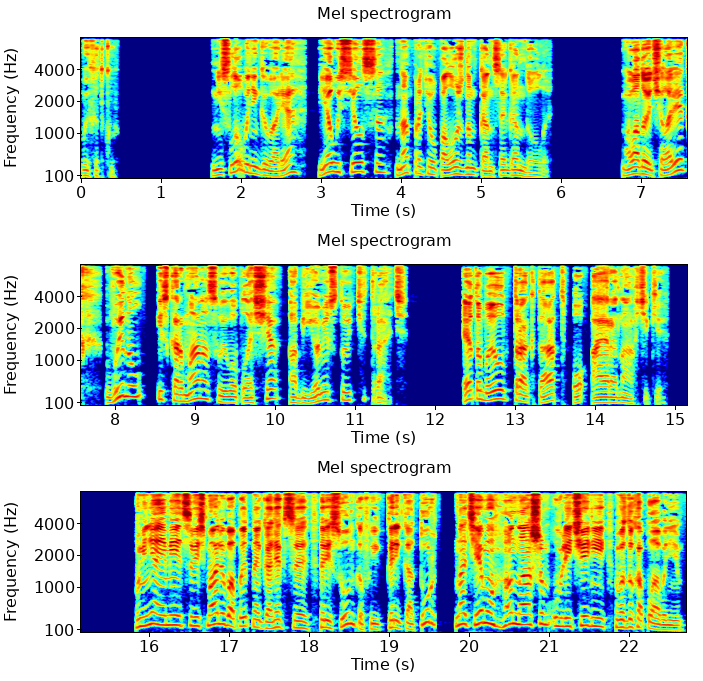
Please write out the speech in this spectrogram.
выходку». Ни слова не говоря, я уселся на противоположном конце гондолы. Молодой человек вынул из кармана своего плаща объемистую тетрадь. Это был трактат по аэронавтике. У меня имеется весьма любопытная коллекция рисунков и карикатур на тему о нашем увлечении воздухоплаванием.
